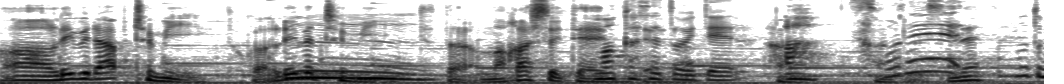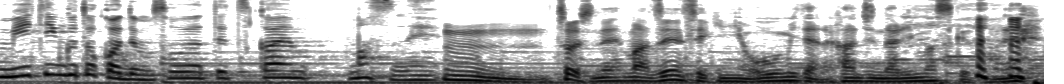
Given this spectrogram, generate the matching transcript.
あ、あ Leave it up to me とか Leave it to me って言ったら任せといて任せといて、はいあそれね本当ミーティングとかでもそうやって使えますね、うん、そうですね、まあ、全責任を負うみたいな感じになりますけどね。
